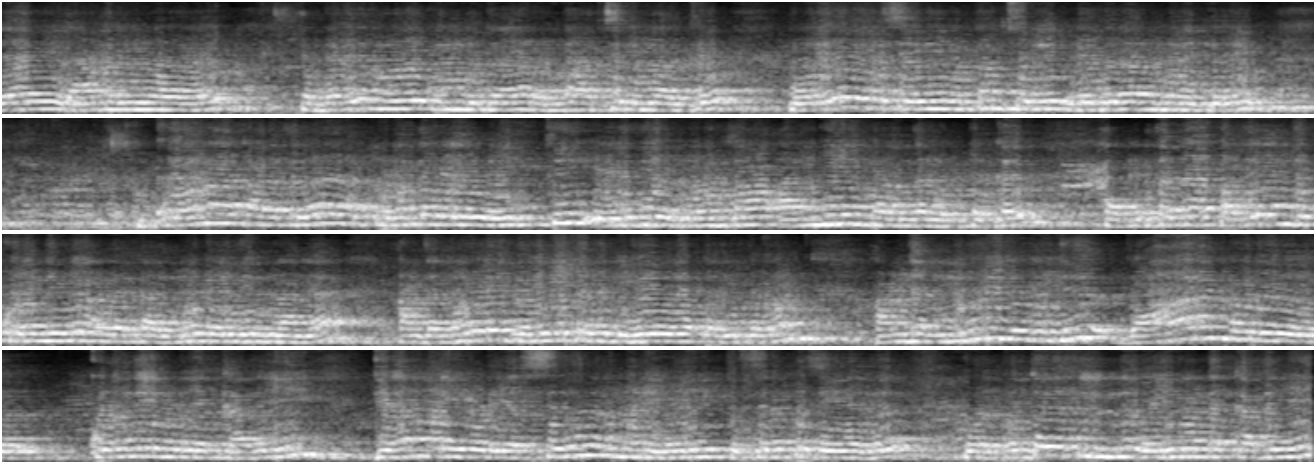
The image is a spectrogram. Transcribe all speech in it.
தேவி ராமலிங்கம் அவர்கள். நிறைய நூலை கொண்டு ரொம்ப ஆச்சரியமா இருக்கு. ஒரே ஒரு செய்தி மட்டும் சொல்லி நினைக்கிறேன். கொரோனா காலத்துல குழந்தைகளை வைத்து எழுதிய நூல் தான் அங்கேயும் மறந்த முட்டுக்கள் கிட்டத்தட்ட பதினைந்து குழந்தைகள் அந்த அந்த நூல் எழுதியிருந்தாங்க. அந்த நூலை வெளியிட்டது நிவேதிதா பதிப்பகம். அந்த நூலிலிருந்து வாரம் ஒரு குழந்தையினுடைய கதையை தினமணியுடைய சிறுவர்மணி வெளியிட்டு சிறப்பு செய்தது. ஒரு புத்தகத்தில் இருந்து வெளிவந்த கதையை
